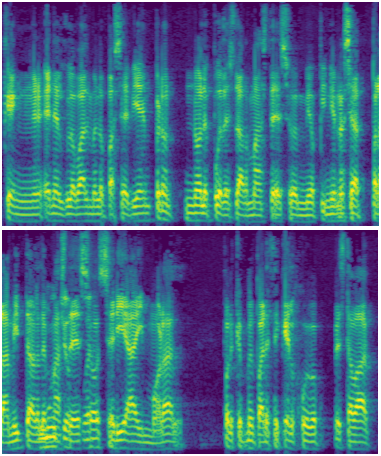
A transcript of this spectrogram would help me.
que en, en el global me lo pasé bien, pero no le puedes dar más de eso, en mi opinión. O sea, para mí darle Mucho más de eso sería inmoral, porque me parece que el juego estaba,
